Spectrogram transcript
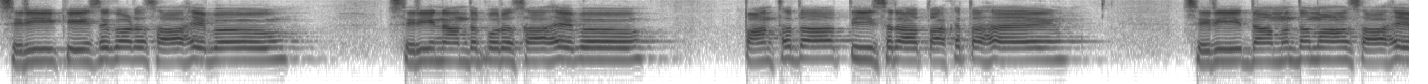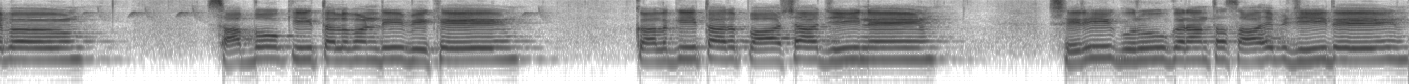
ਸ੍ਰੀ ਕੇਸਗੜ੍ਹ ਸਾਹਿਬ, ਸ੍ਰੀ ਅਨੰਦਪੁਰ ਸਾਹਿਬ, ਪੰਥ ਦਾ ਤੀਸਰਾ ਤਖਤ ਹੈ। ਸ੍ਰੀ ਦਮਦਮਾ ਸਾਹਿਬ, ਸਾਬੋ ਕੀ ਤਲਵੰਡੀ ਵਿਖੇ ਕਲਗੀਧਰ ਪਾਸ਼ਾ ਜੀ ਨੇ ਸ੍ਰੀ ਗੁਰੂ ਗ੍ਰੰਥ ਸਾਹਿਬ ਜੀ ਦੇ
